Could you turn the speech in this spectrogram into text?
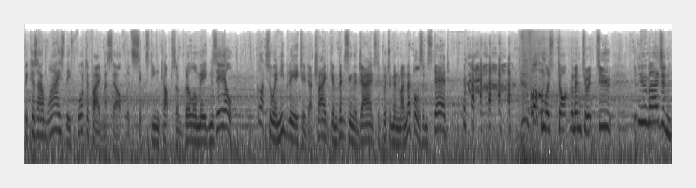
because I wisely fortified myself with 16 cups of Billow Maiden's Ale. Got so inebriated, I tried convincing the giants to put them in my nipples instead. Almost talked them into it too. Can you imagine?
